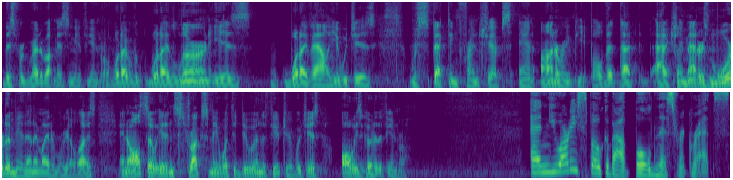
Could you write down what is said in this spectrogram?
this regret about missing a funeral? What I, what I learn is what I value, which is respecting friendships and honoring people, that that actually matters more to me than I might have realized. And also, it instructs me what to do in the future, which is always go to the funeral. And you already spoke about boldness regrets.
